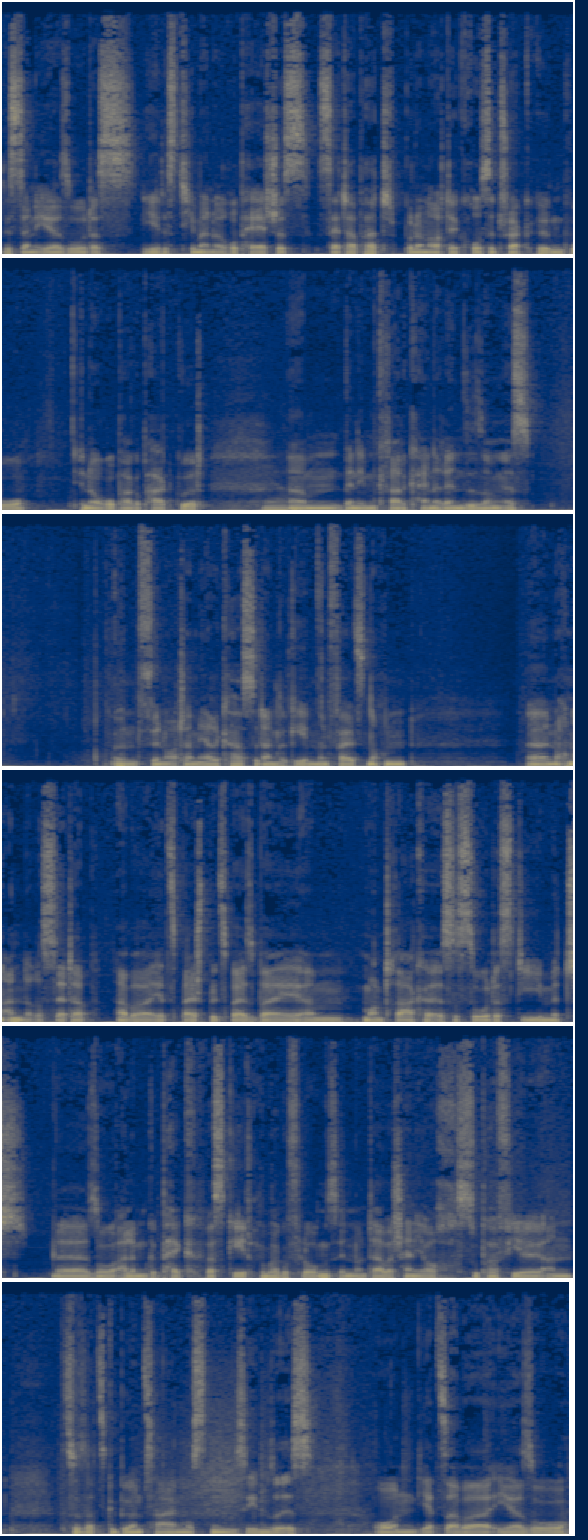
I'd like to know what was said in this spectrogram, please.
ist dann eher so, dass jedes Team ein europäisches Setup hat, wo dann auch der große Truck irgendwo in Europa geparkt wird, ähm, wenn eben gerade keine Rennsaison ist. Und für Nordamerika hast du dann gegebenenfalls noch ein, äh, noch ein anderes Setup. Aber jetzt beispielsweise bei ähm, Montraka ist es so, dass die mit äh, so allem Gepäck, was geht, rübergeflogen sind und da wahrscheinlich auch super viel an Zusatzgebühren zahlen mussten, wie es eben so ist. Und jetzt aber eher so,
